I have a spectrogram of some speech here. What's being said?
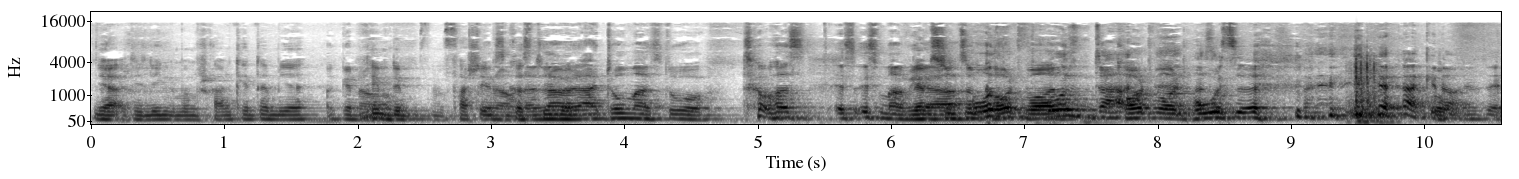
Ja, die liegen immer im Schrank hinter mir. Genau. Neben dem Genau. Dann Faschingskostüm. wir, "Ah, Thomas, du, Thomas, es ist mal wir wieder. haben schon zum Hosen- Codewort, Hosentag. Codewort Hose. ja, genau. Ein sehr,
